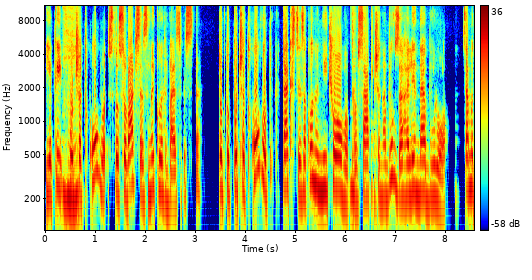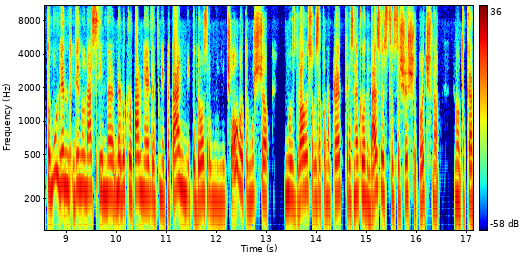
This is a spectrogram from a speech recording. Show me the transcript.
який Мгм. початково стосувався зниклих безвісти. Тобто, початково в тексті закону нічого про САП чи НАБУ взагалі не було. Саме тому він він у нас і не, не викликав ніяких ні питань, ні підозр, ні нічого, тому що ну здавалося б, законопроект про зниклих безвісти це щось, що точно ну таке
